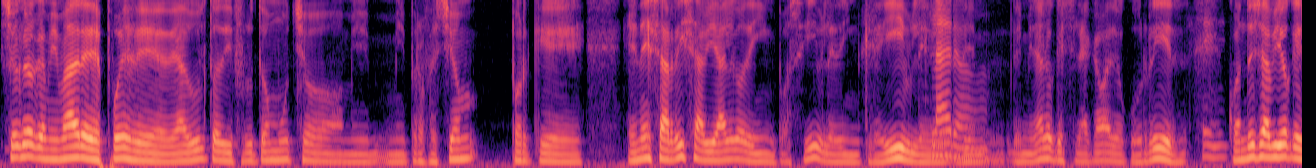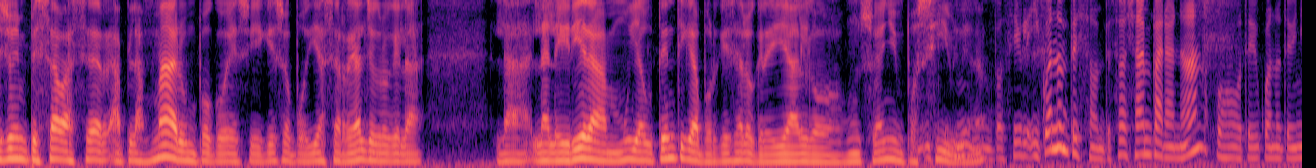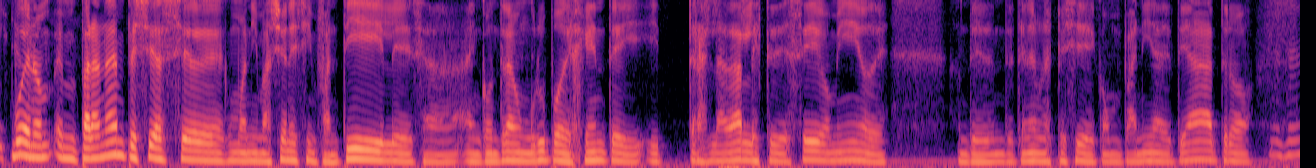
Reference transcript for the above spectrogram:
yo creo que mi madre después de, adulto disfrutó mucho mi, mi profesión porque en esa risa había algo de imposible, de increíble, de, mirar lo que se le acaba de ocurrir. Cuando ella vio que yo empezaba a hacer, a plasmar un poco eso y que eso podía ser real, yo creo que la, la, alegría era muy auténtica porque ella lo creía algo, un sueño imposible. Imposible. ¿Y cuándo empezó? ¿Empezó allá en Paraná o cuando te viniste? Bueno, en Paraná empecé a hacer como animaciones infantiles, a, encontrar un grupo de gente y trasladarle este deseo mío de de, tener una especie de compañía de teatro.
